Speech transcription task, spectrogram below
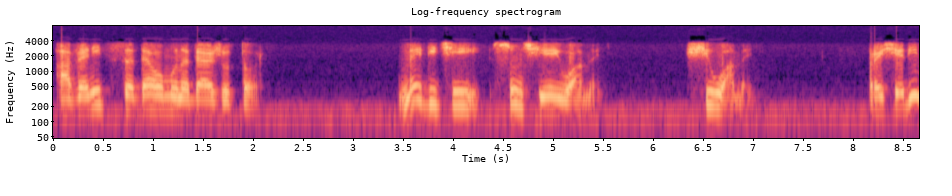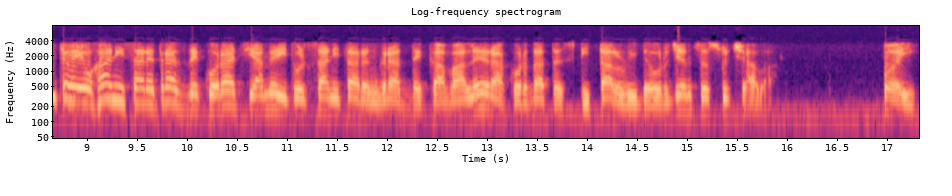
a venit să dea o mână de ajutor. Medicii sunt și ei oameni. Și oameni. Președintele Iohannis a retras decorația meritul sanitar în grad de cavaler acordată Spitalului de Urgență Suceava. Păi,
